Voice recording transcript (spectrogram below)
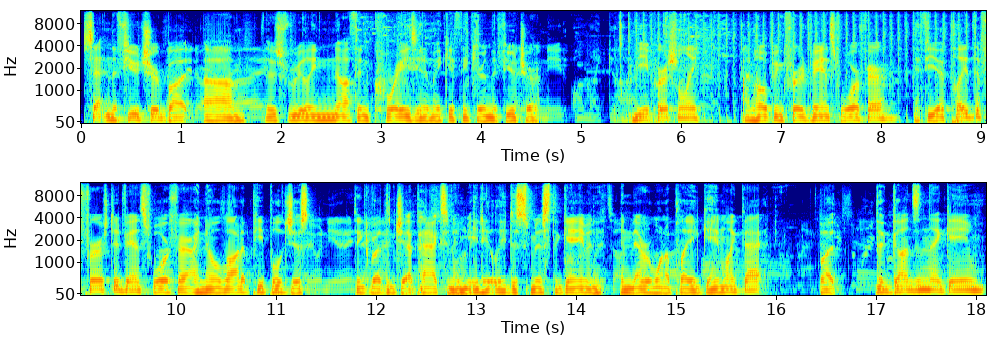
set in the future, but um, there's really nothing crazy to make you think you're in the future. Oh. Me personally, I'm hoping for Advanced Warfare. If you have played the first Advanced Warfare, I know a lot of people just think about the jetpacks and immediately dismiss the game and, and never want to play a game like that. But the guns in that game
